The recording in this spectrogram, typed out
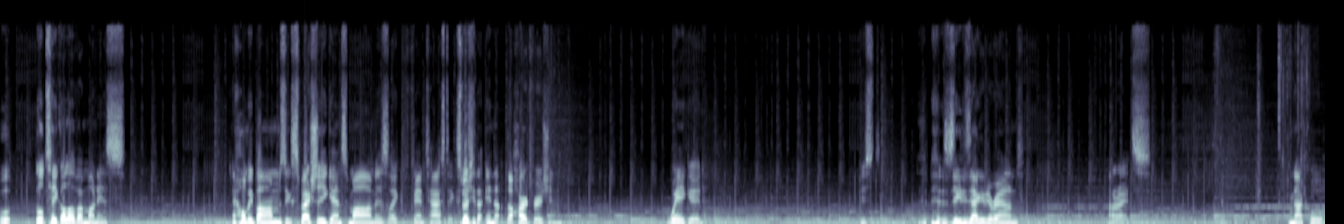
We'll we'll take all of our monies. And homing bombs, especially against mom, is like fantastic. Especially the, in the, the hard version. Way good. Just ziggy zagging around. Alright. Not cool.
